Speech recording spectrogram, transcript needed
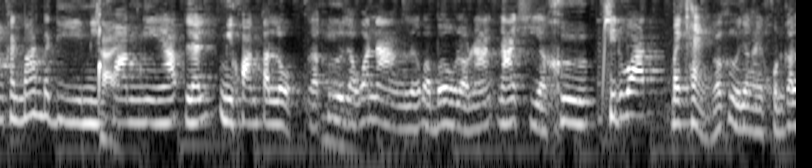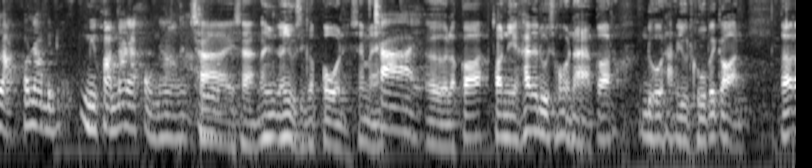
ทำกันบ้านมาดีมีใช่ความเนี้ยบและมีความตลกแล้วคือเราว่านางเลิฟบับเบิลเราน่าน่าเชียร์คือ คิดว่าไปแข่งก็คือยังไงคนก็รักเพราะนางเป็นมีความน่ารักของนางอะใช่ใช่นางอยู่นางอยู่สิงคโปร์นี่ใช่ไหมใช่เออแล้วก็ตอนนี้ถ้าจะดูโชว์นางก็ดูทาง YouTube ไปก่อน แล้ว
